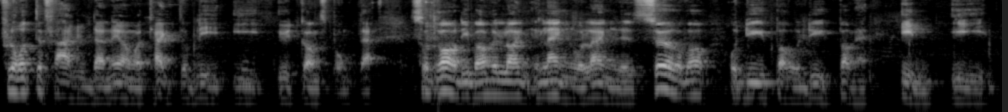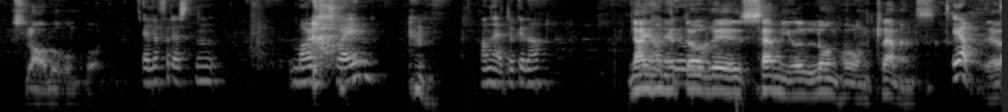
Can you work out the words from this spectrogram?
flåteferd enn det han var tenkt å bli i utgangspunktet. Så drar de bare lenger og lenger sørover og dypere og dypere inn i slaveområdene. Eller forresten Mark Twain. Han heter jo ikke det. Nei, han heter jo... Samuel Longhorn Clemens. Ja, ja.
